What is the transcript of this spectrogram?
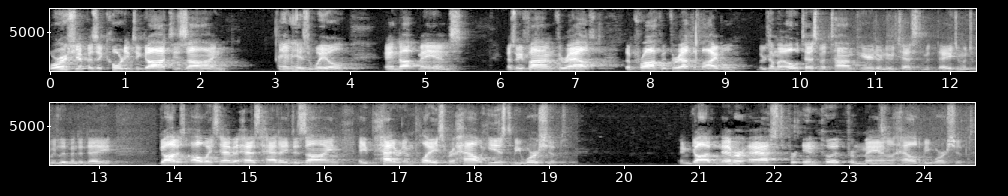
Worship is according to God's design and His will, and not man's. As we find throughout the prophet, throughout the Bible, we're talking about Old Testament time period or New Testament age in which we live in today. God has always have, has had a design, a pattern in place for how He is to be worshiped. And God never asked for input from man on how to be worshiped.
